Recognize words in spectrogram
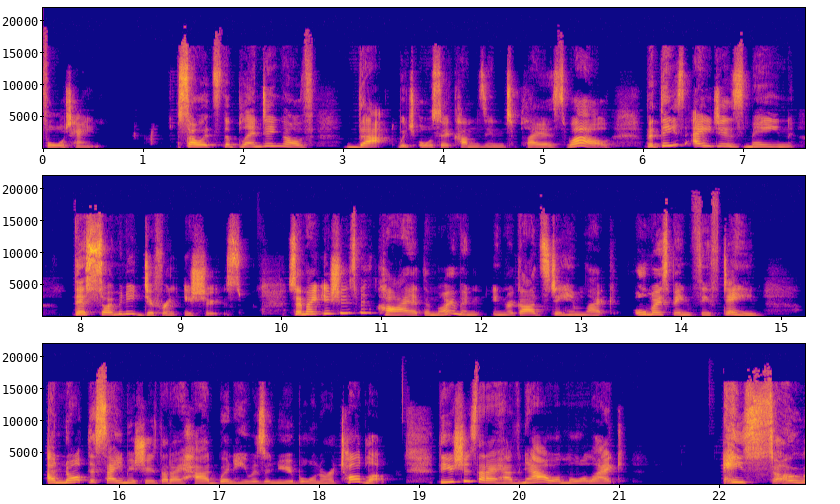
14. So it's the blending of that which also comes into play as well. But these ages mean there's so many different issues. So my issues with Kai at the moment in regards to him like almost being 15 are not the same issues that I had when he was a newborn or a toddler. The issues that I have now are more like he's so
